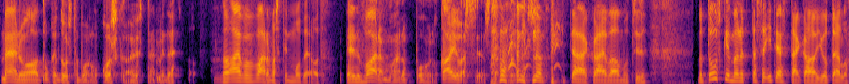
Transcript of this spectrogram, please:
Mä en ole Aatu Ketusta puhunut koskaan yhtään mitään. No aivan varmasti muuten oot. En varmaan ole puhunut. Kaivaa se jostain. no pitää kaivaa, mutta siis No tuskin mä nyt tässä itsestäänkään on jutellut.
